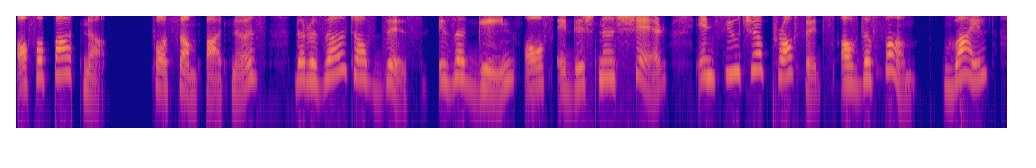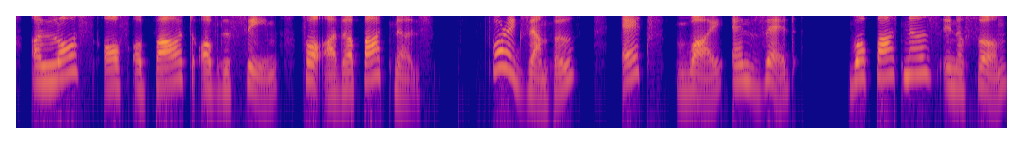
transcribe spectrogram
of a partner. For some partners, the result of this is a gain of additional share in future profits of the firm, while a loss of a part of the same for other partners. For example, X, Y, and Z were partners in a firm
